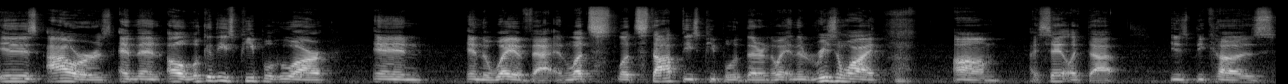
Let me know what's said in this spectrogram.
is ours. And then, oh, look at these people who are in in the way of that, and let's let's stop these people that are in the way. And the reason why um, I say it like that is because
